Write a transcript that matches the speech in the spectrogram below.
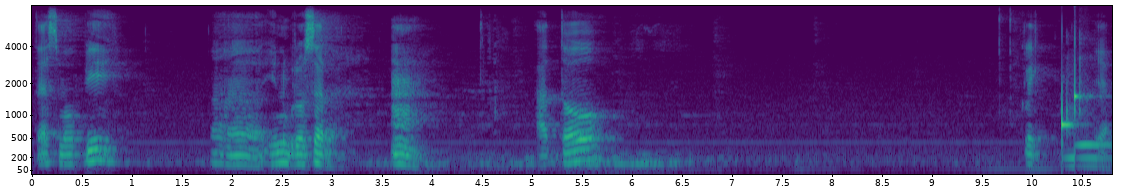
Tes mopi uh, in browser. Atau klik. Ya.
